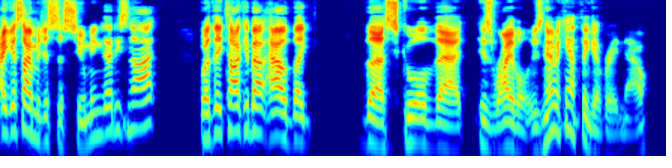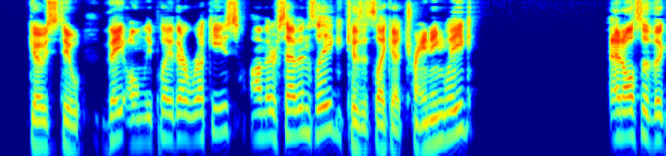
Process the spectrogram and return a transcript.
I guess I'm just assuming that he's not, but they talk about how like the school that his rival, whose name I can't think of right now, goes to, they only play their rookies on their sevens league because it's like a training league. And also the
